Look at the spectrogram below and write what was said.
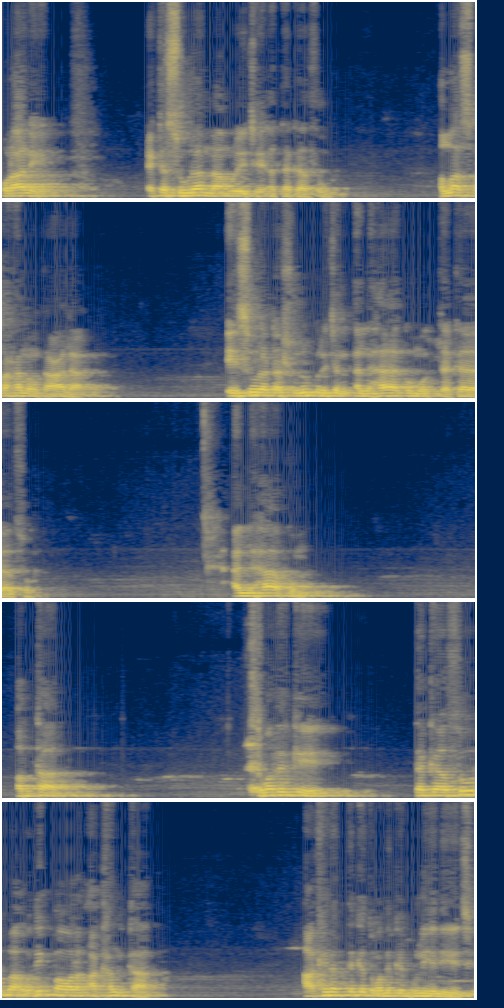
কোরআনে একটা সুরার নাম রয়েছে আত্মাকাসুর আল্লাহ সুবহানাহু ওয়া তাআলা এই সুরাটা শুরু করেছেন আল্লাহকুমুত তাকাসুর আল্লাহকুম অর্থাৎ তোমাদেরকে তাকাসুর বা অধিক পাওয়ার আকাঙ্ক্ষা আখিরাত থেকে তোমাদেরকে ভুলিয়ে দিয়েছে।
